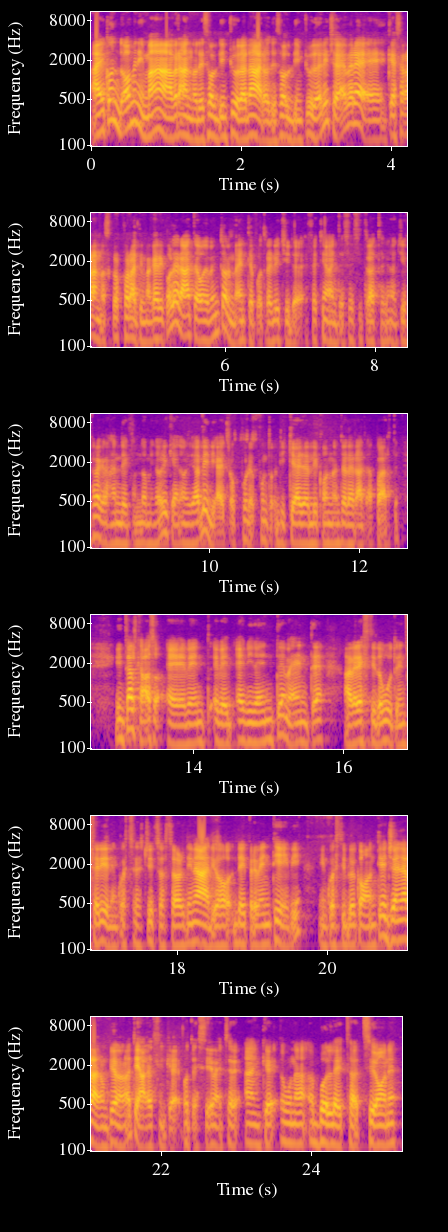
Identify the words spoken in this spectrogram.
ai condomini, ma avranno dei soldi in più da dare o dei soldi in più da ricevere che saranno scorporati magari con le rate o eventualmente potrai decidere effettivamente se si tratta di una cifra grande i condomini lo richiedono di darli dietro oppure appunto di chiederli con delle rate a parte. In tal caso event- ev- evidentemente avresti dovuto inserire in questo esercizio straordinario dei preventivi in questi due conti e generare un piano laterale affinché potessi emettere anche una bollettazione.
